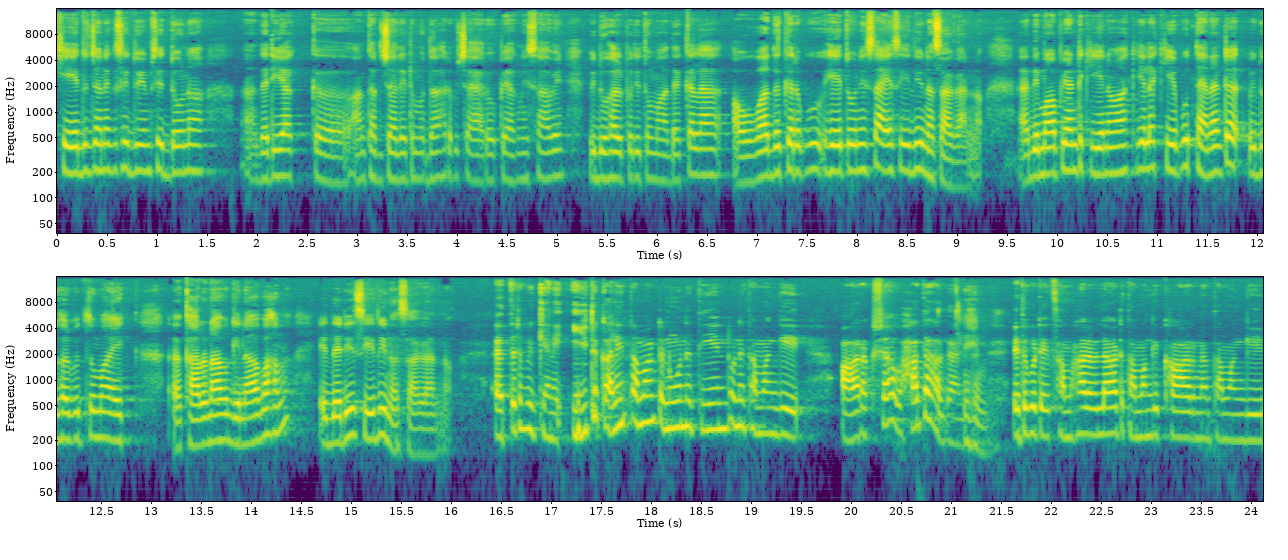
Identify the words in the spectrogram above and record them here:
ඛේද ජනක සිදුවීම් සිද්ධ වුණා දැඩියක් අන්තර්ජාලයට මුදාහරපු ඡායාරූපයක් නිසාවෙන් විදුහල්පතිතුමා දැකලා අවවාද කරපු හේතුව නිසා ඒ සීදී නසා ගන්නවා. දෙමාපියන්ට කියනවා කියලා කියපු තැනට විදුහල්පතිතුමා ඒ කාරණාව ගෙනාවහම ඒ දැඩි සීදී නසා ගන්නවා. ඇත්තටම කියන්නේ ඊට කලින් Tamanට නුවණ තියෙන්න ඕනේ Tamanගේ ආරක්ෂාව හදාගන්න. එතකොට සමහර වෙලාවට Tamanගේ කාරණා Tamanගේ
